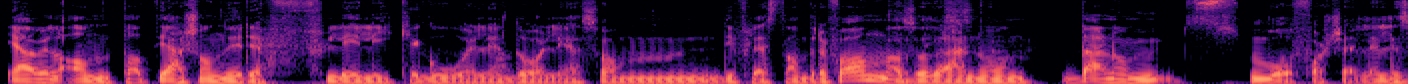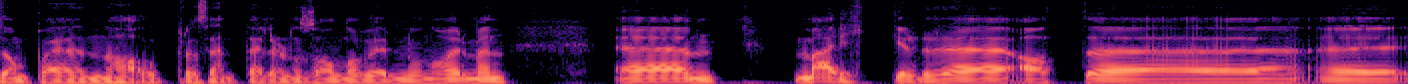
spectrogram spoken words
jeg vil anta at de er sånn røftlig like gode eller dårlige som de fleste andre fond. Altså det er noen, det er noen småforskjeller liksom på en halv prosent eller noe sånt over noen år, men eh, merker dere at eh,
